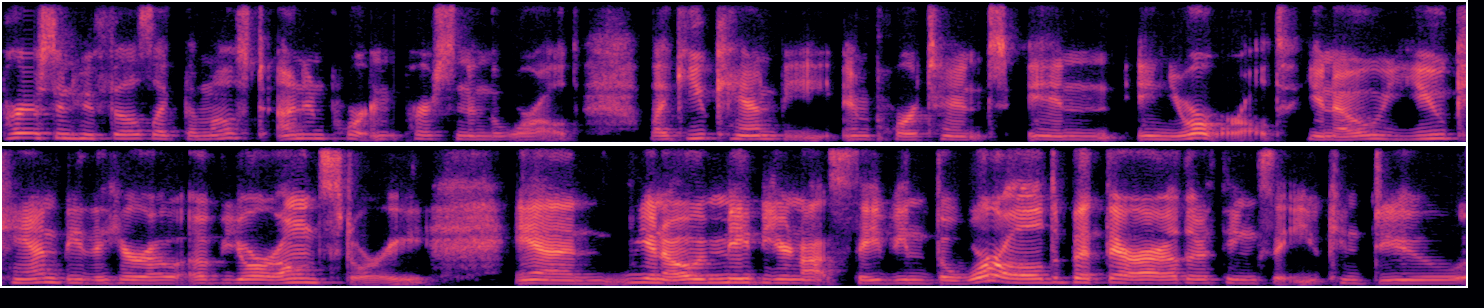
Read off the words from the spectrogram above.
person who feels like the most unimportant person in the world like you can be important in in your world you know you can be the hero of your own story and you know maybe you're not saving the world but there are other things that you can do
